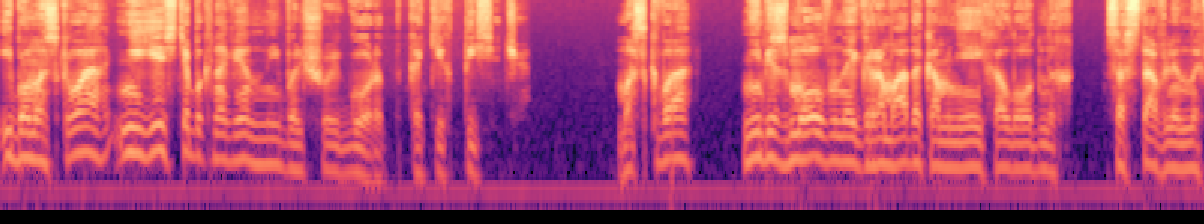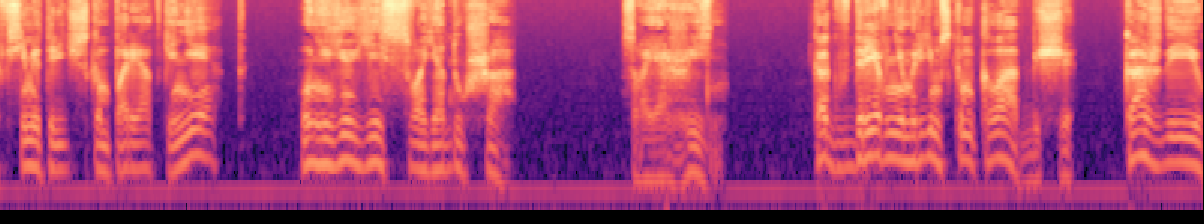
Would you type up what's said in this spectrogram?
Ибо Москва не есть обыкновенный большой город, каких тысяча. Москва — не безмолвная громада камней холодных, составленных в симметрическом порядке. Нет, у нее есть своя душа, своя жизнь. Как в древнем римском кладбище, каждый ее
